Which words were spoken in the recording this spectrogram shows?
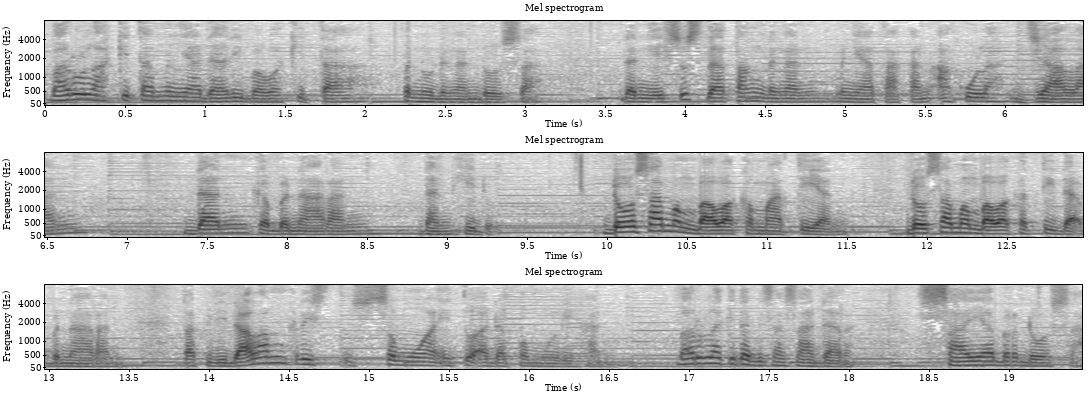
barulah kita menyadari bahwa kita penuh dengan dosa. Dan Yesus datang dengan menyatakan akulah jalan dan kebenaran dan hidup dosa membawa kematian dosa membawa ketidakbenaran tapi di dalam Kristus semua itu ada pemulihan barulah kita bisa sadar saya berdosa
